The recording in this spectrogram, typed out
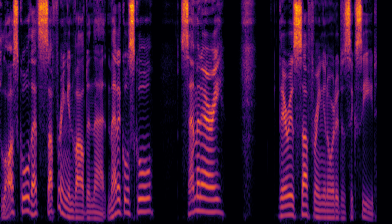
law school, that's suffering involved in that. Medical school, seminary, there is suffering in order to succeed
